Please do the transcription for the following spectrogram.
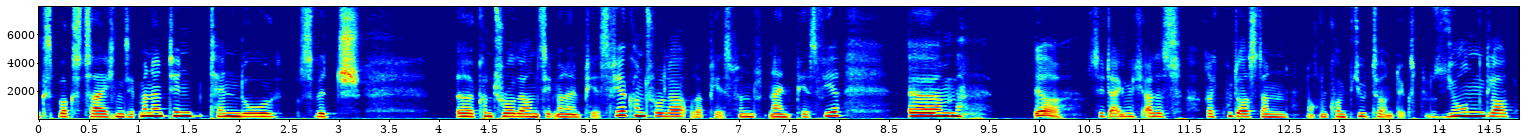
Xbox-Zeichen, sieht man ein Nintendo Switch äh, Controller und sieht man einen PS4 Controller oder PS5, nein, PS4. Ähm, ja, sieht eigentlich alles recht gut aus. Dann noch ein Computer und Explosionen, glaub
